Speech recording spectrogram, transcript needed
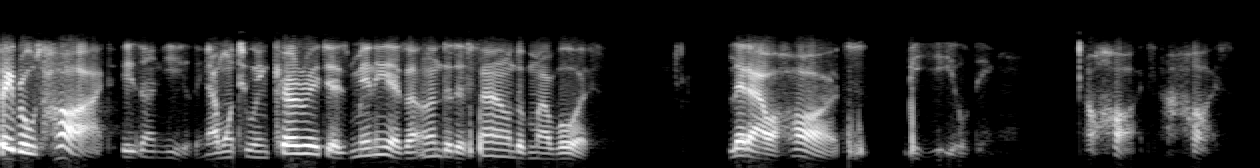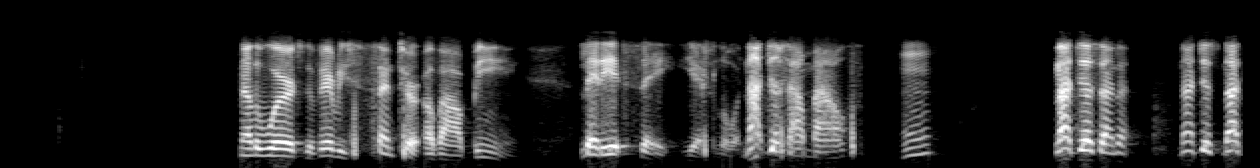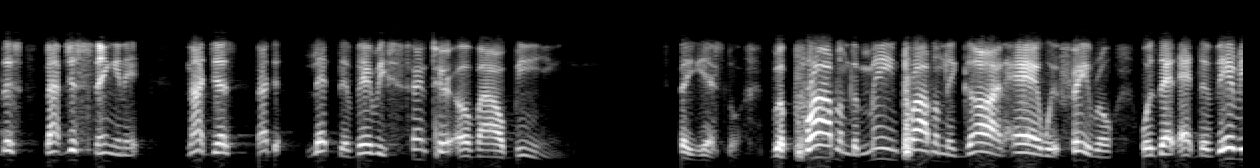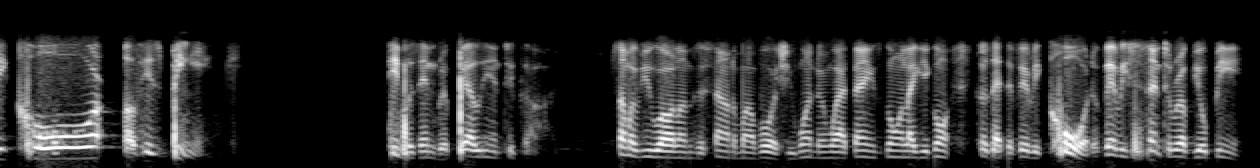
Pharaoh's heart is unyielding. I want to encourage as many as are under the sound of my voice. Let our hearts be yielding. Our hearts, our hearts. In other words, the very center of our being. Let it say, Yes, Lord. Not just our mouth. Hmm? Not just not just not just not just singing it, not just, not just, let the very center of our being say yes, Lord. The problem, the main problem that God had with Pharaoh was that at the very core of his being, he was in rebellion to God. Some of you all under the sound of my voice, you're wondering why things going like you're going, because at the very core, the very center of your being,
